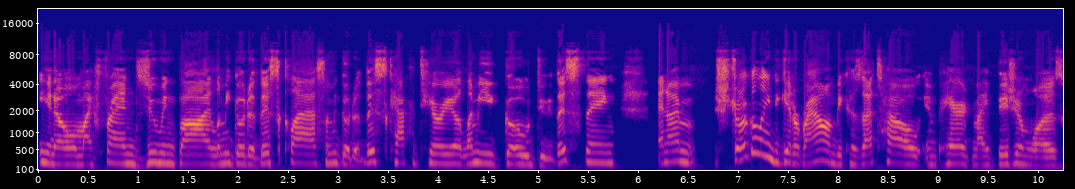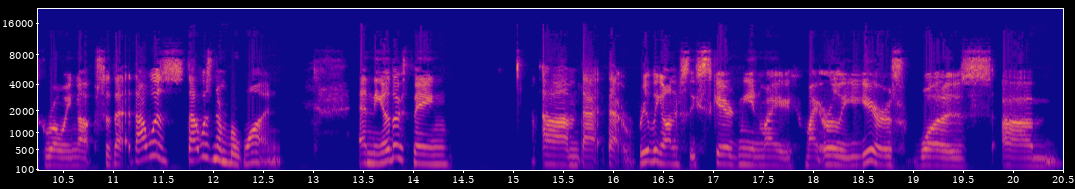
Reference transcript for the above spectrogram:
you know, my friend zooming by, let me go to this class, let me go to this cafeteria, let me go do this thing. And I'm struggling to get around because that's how impaired my vision was growing up. So that that was that was number one. And the other thing um, that that really honestly scared me in my my early years was um,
